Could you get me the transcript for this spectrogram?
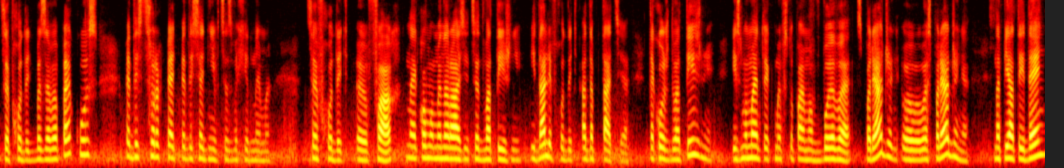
це входить БЗВП курс 50 45-50 днів це з вихідними. Це входить е, фах, на якому ми наразі це два тижні. І далі входить адаптація, також два тижні. І з моменту, як ми вступаємо в бойове спорядження, е, спорядження, на п'ятий день,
